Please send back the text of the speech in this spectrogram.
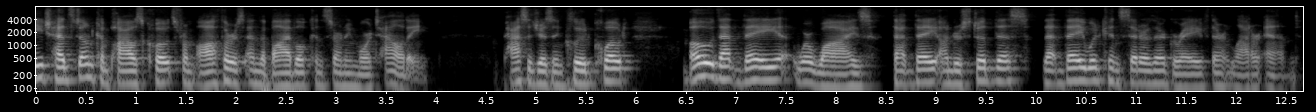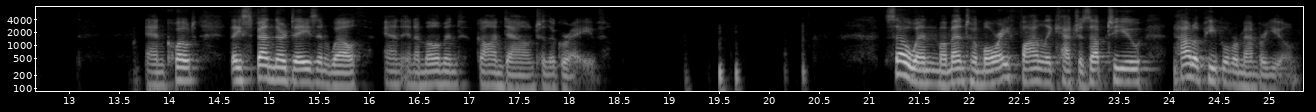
Each headstone compiles quotes from authors and the Bible concerning mortality. Passages include, quote, Oh, that they were wise, that they understood this, that they would consider their grave their latter end. And, quote, They spend their days in wealth, and in a moment gone down to the grave. So, when memento mori finally catches up to you, how do people remember you?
